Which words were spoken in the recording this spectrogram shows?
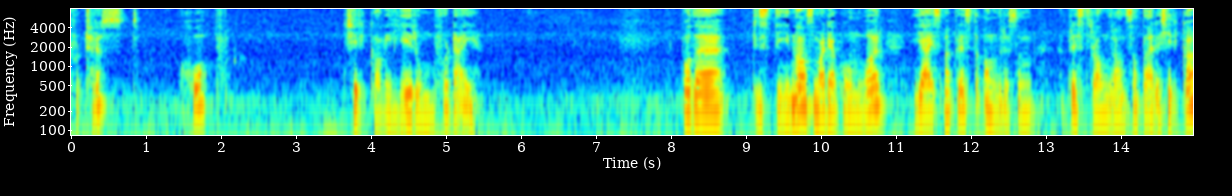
for trøst og håp. Kirka vil gi rom for deg. Både Kristina, som er diakonen vår, jeg som er prest, og andre som er prester og andre ansatte her i kirka,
